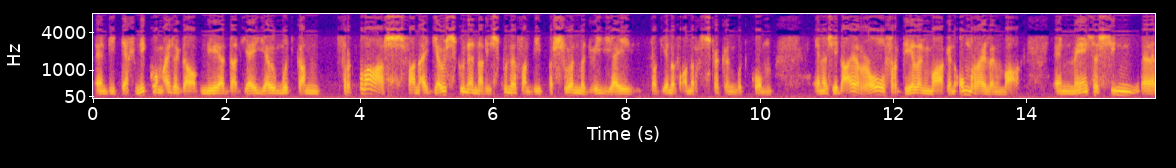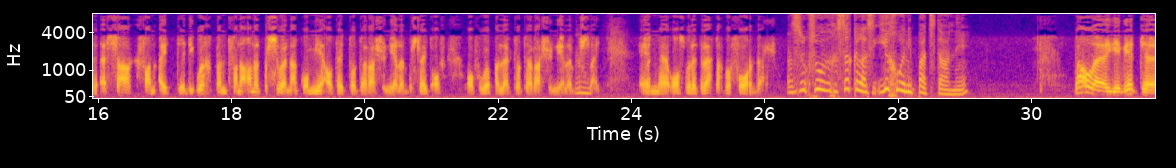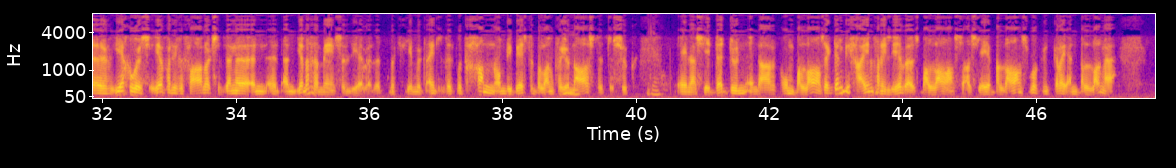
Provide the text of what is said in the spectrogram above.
En die tegniek kom eintlik daarop neer dat jy jou moet kan verplaas vanuit jou skoene na die skoene van die persoon met wie jy tot een of ander skikking moet kom. En as jy daai rolverdeling maak en omruiling maak en mense sien eh, 'n uh, saak vanuit die oogpunt van 'n ander persoon, dan kom jy altyd tot 'n rasionele besluit of of hopelik tot 'n rasionele mm. besluit. Mm en uh, ons moet dit regtig bevorder. Ons soek so gesukkel as die ego in die pad staan, hè? Wel, uh, jy weet, uh, ego is een van die gevaarlikste dinge in in, in enige mens se lewe. Dit moet jy moet eintlik dit moet gaan om die beste belang van jou hmm. naaste te soek. Ja. En as jy dit doen en daar kom balans. Ek dink die geheim van die lewe is balans. As jy 'n balans ook kry in belange,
